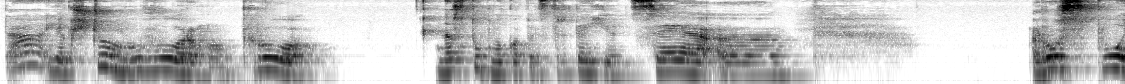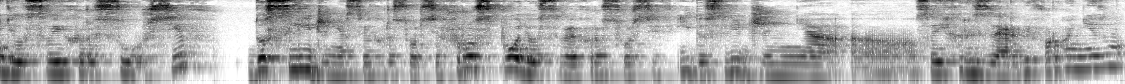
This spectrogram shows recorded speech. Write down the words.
та, якщо ми говоримо про наступну копінг-стратегію, це е, розподіл своїх ресурсів, дослідження своїх ресурсів, розподіл своїх ресурсів і дослідження е, своїх резервів організму.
